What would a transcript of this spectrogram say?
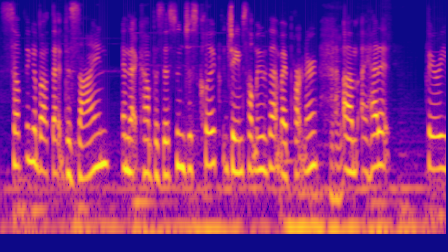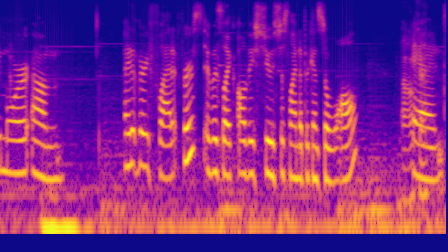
something about that design and that composition just clicked. James helped me with that, my partner. Mhm. Um, I had it very more. Um, I had it very flat at first. It was like all these shoes just lined up against a wall, Oh, okay. and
